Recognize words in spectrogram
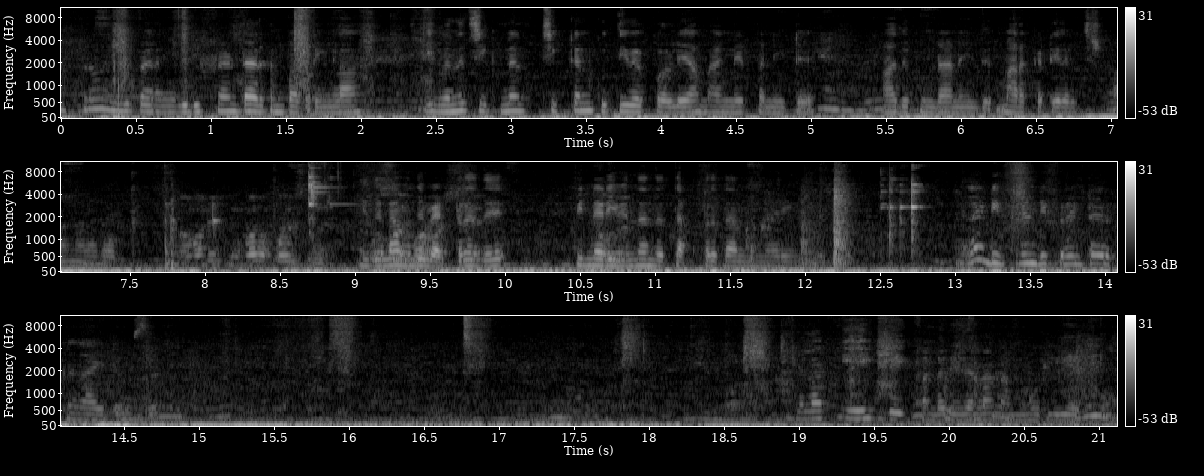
அப்புறம் இது பாருங்க இது டிஃப்ரெண்ட்டாக இருக்குன்னு பார்க்குறீங்களா இது வந்து சிக்கன் சிக்கன் குத்தி வைப்போம் இல்லையா? மேக்னேட் பண்ணிவிட்டு அதுக்கு உண்டான இது. மரக்கட்டையில் வச்சுருப்பாங்க அழகாக இதெல்லாம் வந்து வெட்டுறது. பின்னாடி வந்து அந்த தட்டுறது அந்த மாதிரி. இதெல்லாம் டிஃப்ரெண்ட் டிஃப்ரெண்ட்டாக இருக்குங்க ஐட்டம்ஸு இதெல்லாம் கேக் பேக் பண்ணுறது இதெல்லாம் நம்ம ஊர்லேயே இருக்கும்.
